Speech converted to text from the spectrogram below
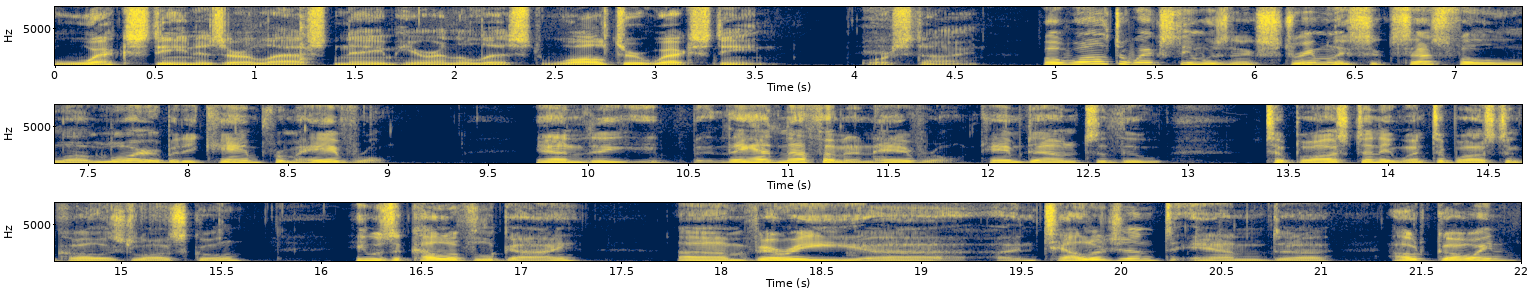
Weckstein is our last name here on the list. Walter Weckstein or Stein. Well, Walter Weckstein was an extremely successful uh, lawyer, but he came from Haverhill, and he, they had nothing in Haverhill. Came down to the to Boston. He went to Boston College Law School. He was a colorful guy, um, very uh, intelligent and uh, outgoing,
